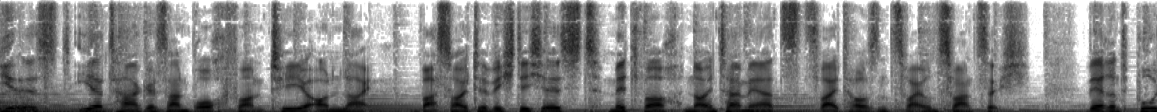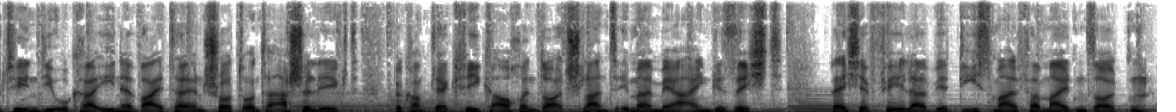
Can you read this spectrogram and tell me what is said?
Hier ist Ihr Tagesanbruch von T-Online. Was heute wichtig ist, Mittwoch, 9. März 2022. Während Putin die Ukraine weiter in Schutt und Asche legt, bekommt der Krieg auch in Deutschland immer mehr ein Gesicht. Welche Fehler wir diesmal vermeiden sollten.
